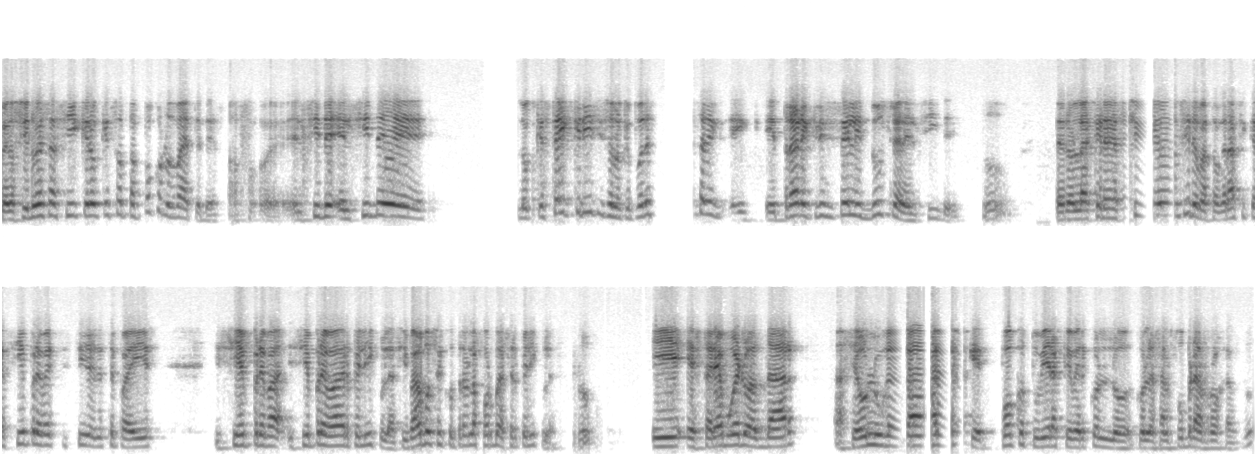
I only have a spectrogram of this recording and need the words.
pero si no es así, creo que eso tampoco nos va a detener. El cine, el cine, lo que está en crisis o lo que puede entrar en crisis es la industria del cine, ¿no? Pero la creación cinematográfica siempre va a existir en este país y siempre va, y siempre va a haber películas y vamos a encontrar la forma de hacer películas, ¿no? Y estaría bueno andar hacia un lugar que poco tuviera que ver con, lo, con las alfombras rojas, ¿no?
